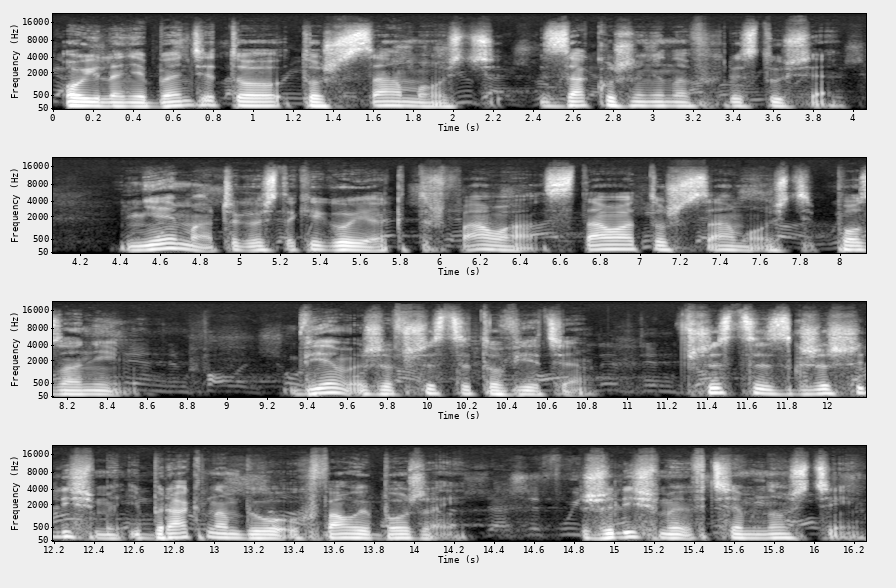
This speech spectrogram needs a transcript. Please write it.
o ile nie będzie to tożsamość zakorzeniona w Chrystusie. Nie ma czegoś takiego jak trwała, stała tożsamość poza Nim. Wiem, że wszyscy to wiecie. Wszyscy zgrzeszyliśmy i brak nam było uchwały Bożej. Żyliśmy w ciemności,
